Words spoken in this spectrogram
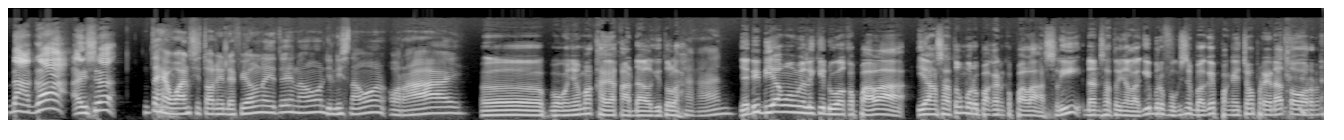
naga Aisyah. Itu hewan si Tony Devil itu naon jenis naon orai Eh, pokoknya mah kayak kadal gitulah. ya kan Jadi dia memiliki dua kepala. Yang satu merupakan kepala asli dan satunya lagi berfungsi sebagai pengecoh predator.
